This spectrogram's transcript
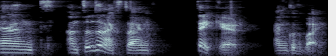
And until the next time, take care and goodbye.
